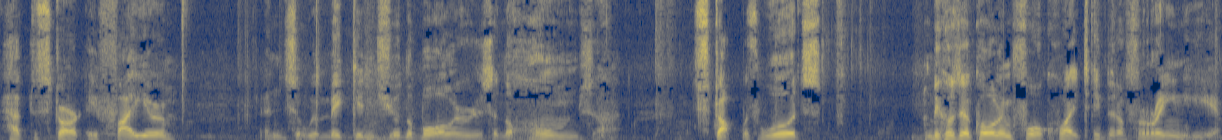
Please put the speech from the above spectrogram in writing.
had to start a fire, and so we're making sure the boilers and the homes are stocked with woods because they're calling for quite a bit of rain here.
